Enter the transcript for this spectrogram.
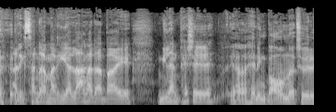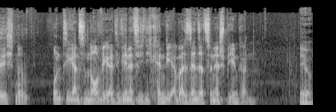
Alexandra Maria Lara dabei, Milan Peschel. Ja, Henning Baum natürlich. Ne? Und die ganzen Norweger, die wir natürlich nicht kennen, die aber sensationell spielen können. Jo.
